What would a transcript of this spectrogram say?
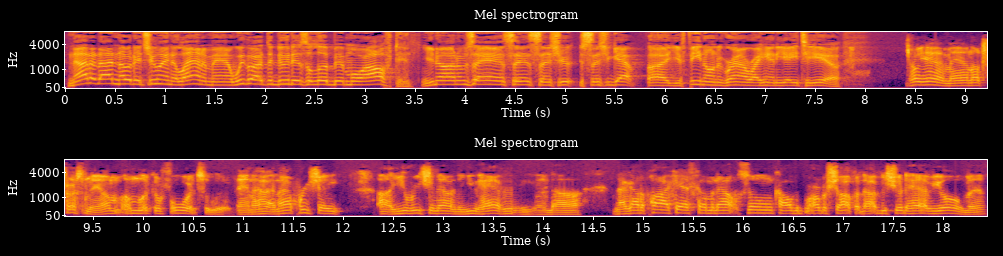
now that I know that you in Atlanta, man, we're gonna have to do this a little bit more often. You know what I'm saying? Since since you since you got uh, your feet on the ground right here in the ATL. Oh yeah, man. No, trust me. I'm I'm looking forward to it, man. I, and I appreciate uh, you reaching out and you having me. And uh, I got a podcast coming out soon called The Barbershop, and I'll be sure to have you on, man.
